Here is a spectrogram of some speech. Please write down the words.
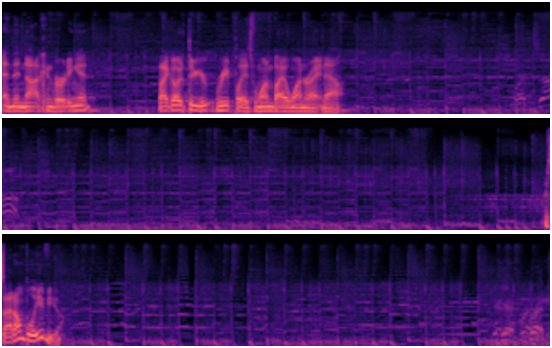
and then not converting it. If I go through your replays one by one right now, What's up? because I don't believe you. Get ready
